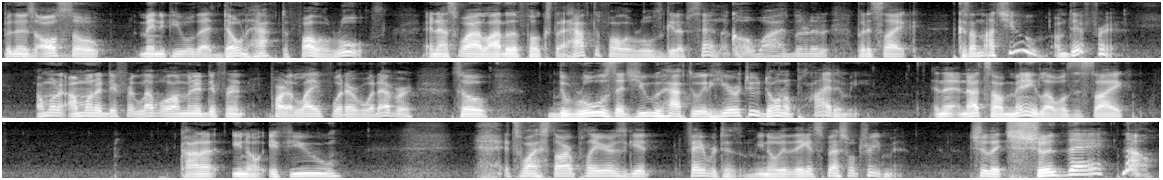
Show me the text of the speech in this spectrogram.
But there's also many people that don't have to follow rules, and that's why a lot of the folks that have to follow rules get upset. Like, oh, why? But but it's like because I'm not you. I'm different. I'm on I'm on a different level. I'm in a different part of life. Whatever, whatever. So the rules that you have to adhere to don't apply to me, and, and that's on many levels. It's like kind of you know if you, it's why star players get favoritism. You know they get special treatment. Should they? Should they? No.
